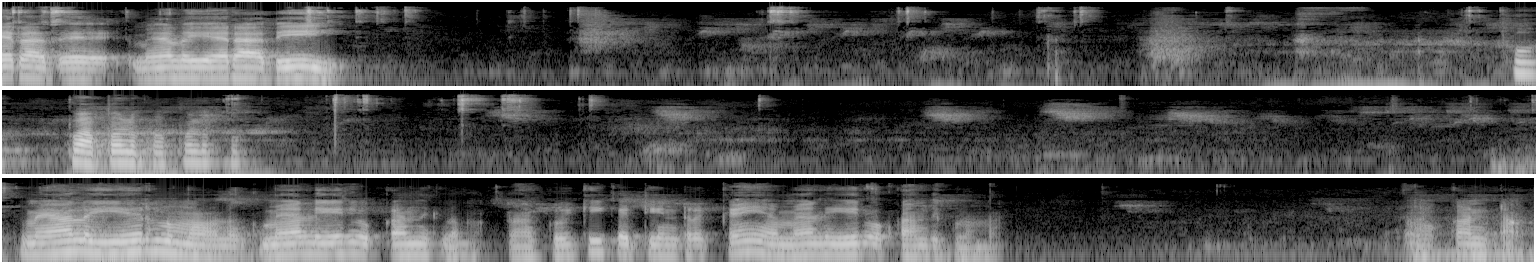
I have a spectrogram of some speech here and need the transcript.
ஏறாத மேலே ஏறாதே. போ பாப்பால அப்பால போ மேலே ஏறணுமா அவனுக்கு? மேலே ஏறி உக்காந்துக்கணுமா? நான் கொக்கி கட்டின்னு இருக்கேன் என் மேலே ஏறி உக்காந்துக்கணுமா? உக்காந்துட்டான்.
